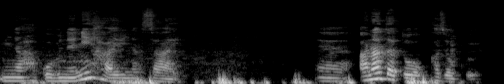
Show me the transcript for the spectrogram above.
皆箱舟に入りなさい。えー、あなたと家族。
